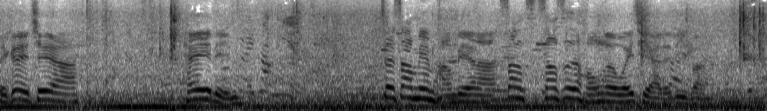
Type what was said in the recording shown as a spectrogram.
你可以去啊，黑林最上面。最上面旁边啊，上上次红鹅围起来的地方。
